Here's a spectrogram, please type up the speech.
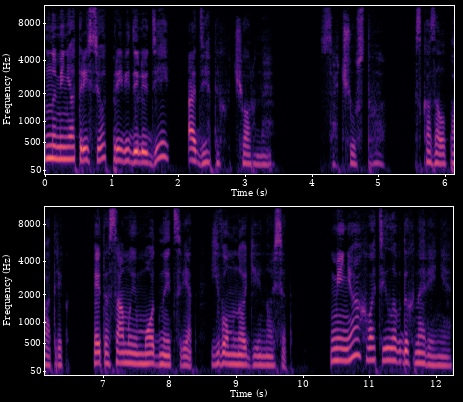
но меня трясет при виде людей, одетых в черное. «Сочувствую», — сказал Патрик. «Это самый модный цвет, его многие носят». Меня охватило вдохновение.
